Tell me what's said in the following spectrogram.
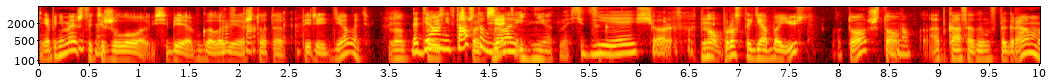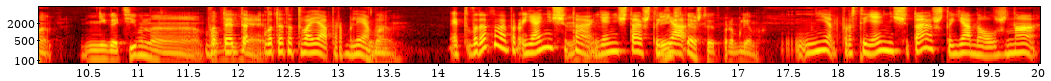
Я понимаю, что тяжело себе в голове Просто- что-то переделать. Но, Да дело есть, не в том, типа, что в взять голове- и не относиться к. Я еще раз повторяю. Но просто я боюсь то, что Ну. отказ от Инстаграма негативно вот, это, повлияет. вот это твоя проблема. Да. Это, вот это Я не считаю. Мгм. Я не считаю, что я, я... не считаю, что это проблема. Нет, просто я не считаю, что я должна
